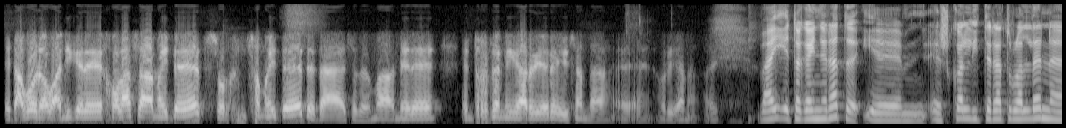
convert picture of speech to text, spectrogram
eta bueno, ba, nik ere jolasa maite dut, sorkuntza maite dut, eta esaten, ba, nire entretenigarri ere izan da, e, hori gana. Bai. Bai, eta gainerat, e, Euskal Literaturalden e,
